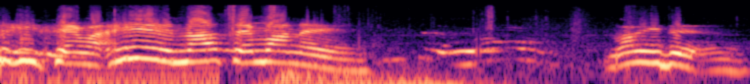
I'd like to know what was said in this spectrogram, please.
he my he did not say my name. No, he didn't.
